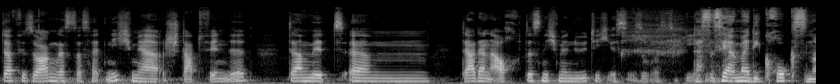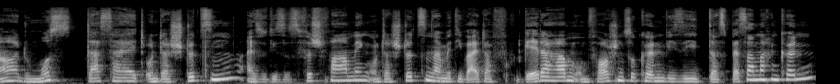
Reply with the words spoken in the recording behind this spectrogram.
dafür sorgen, dass das halt nicht mehr stattfindet, damit ähm, da dann auch das nicht mehr nötig ist, sowas zu geben. Das ist ja immer die Krux, ne? Du musst das halt unterstützen, also dieses Fischfarming unterstützen, damit die weiter Gelder haben, um forschen zu können, wie sie das besser machen können.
